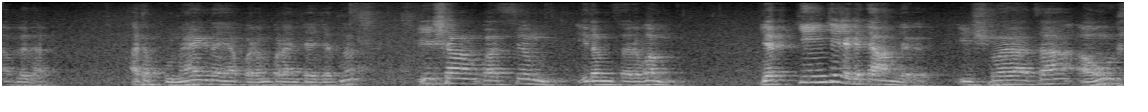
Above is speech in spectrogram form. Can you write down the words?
आपलं झालं. आता पुन्हा एकदा या परंपरांच्या ह्याच्यातनं ईशाम वास्यम इदम सर्वम यत्किंच जगताम जगत. ईश्वराचा अंश.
